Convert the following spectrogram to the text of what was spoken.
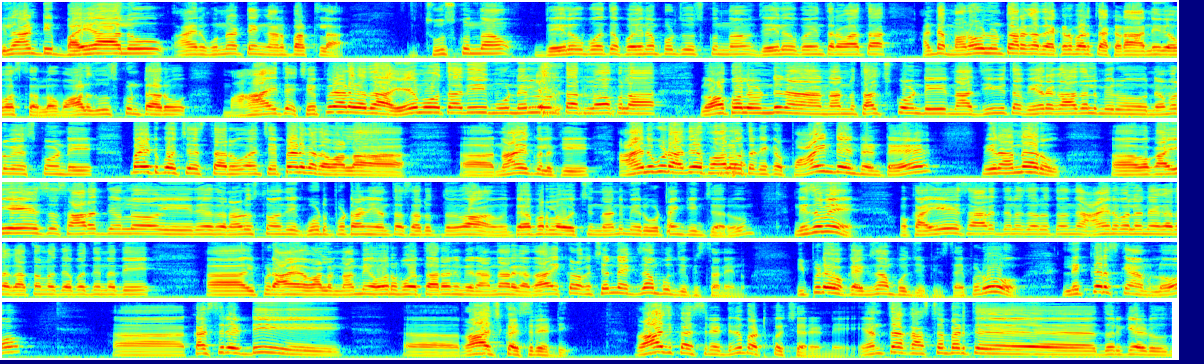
ఇలాంటి భయాలు ఆయనకు ఉన్నట్టేం కనపట్ల. చూసుకుందాం జైలుకు పోతే పోయినప్పుడు చూసుకుందాం జైలుకు పోయిన తర్వాత అంటే మనోళ్ళు ఉంటారు కదా ఎక్కడ పడితే అక్కడ అన్ని వ్యవస్థల్లో వాళ్ళు చూసుకుంటారు. మహా అయితే చెప్పినాడు కదా ఏమవుతుంది? మూడు నెలలు ఉంటారు లోపల. లోపల ఉండి నా నన్ను తలుచుకోండి నా జీవిత వీరగాథలు మీరు నెమరు వేసుకోండి బయటకు వచ్చేస్తారు అని చెప్పాడు కదా వాళ్ళ నాయకులకి. ఆయన కూడా అదే ఫాలో అవుతాడు. ఇక్కడ పాయింట్ ఏంటంటే మీరు అన్నారు ఒక ఐఏఎస్ సారథ్యంలో ఇదేదో నడుస్తోంది గూడు పుటాని ఎంత సరుతుందో పేపర్లో వచ్చిందని మీరు ఉటంకించారు. నిజమే ఒక ఐఏఎస్ సారథ్యంలో జరుగుతుంది ఆయన వల్లనే కదా గతంలో దెబ్బతిన్నది. ఇప్పుడు ఆయన వాళ్ళని నమ్మి ఎవరు పోతారని మీరు అన్నారు కదా ఇక్కడ ఒక చిన్న ఎగ్జాంపుల్ చూపిస్తాను నేను. ఇప్పుడే ఒక ఎగ్జాంపుల్ చూపిస్తా. ఇప్పుడు లిక్కర్ స్కామ్లో కసిరెడ్డి రాజ్ కసిరెడ్డి. రాజ్ కసిరెడ్డిని పట్టుకొచ్చారండి. ఎంత కష్టపడితే దొరికాడు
